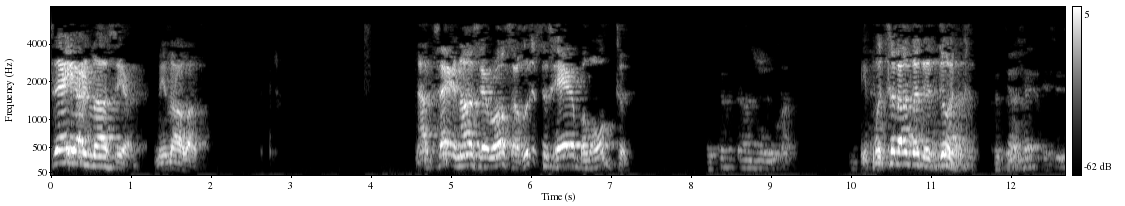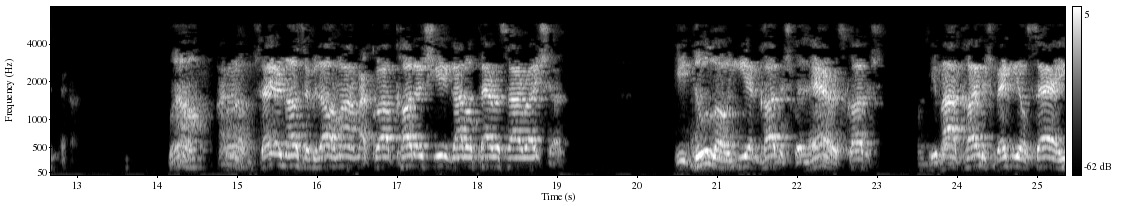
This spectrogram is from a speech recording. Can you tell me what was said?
Seir Nazir, Minolov. Now, Seir Nazir also, who does his hair belong to? He puts it under the dud. Well, I don't know. Seir Nazir, Vidal Ma Makra Kaddish Yigalo Paris Araisha. Yidulo Yir Kaddish, the hair is Kaddish. Yima Kaddish, maybe you'll say,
